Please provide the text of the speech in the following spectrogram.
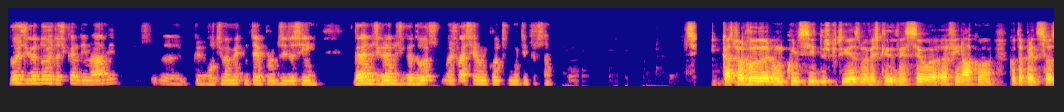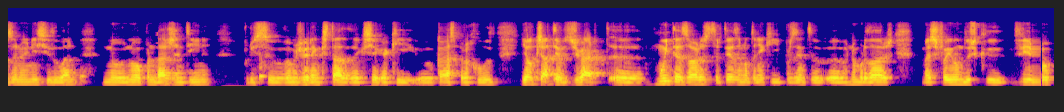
Dois jogadores da Escandinávia, eh, que ultimamente não têm produzido assim grandes, grandes jogadores, mas vai ser um encontro muito interessante. Caspar Ruder, um conhecido dos portugueses, uma vez que venceu a, final contra Pedro Souza no início do ano, no, no Open da Argentina. Por isso, vamos ver em que estado é que chega aqui o Caspar Rude. Ele que já teve de jogar uh, muitas horas, de certeza, não tenho aqui presente uh, o número de horas, mas foi um dos que virou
